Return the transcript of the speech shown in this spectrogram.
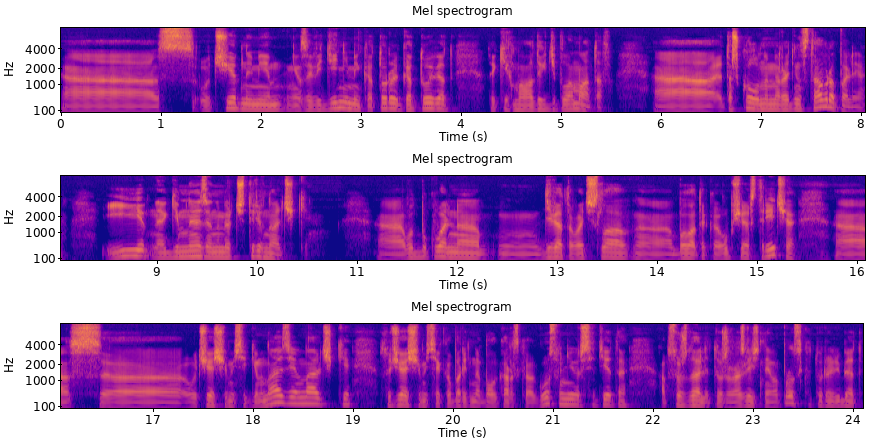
с учебными заведениями, которые готовят таких молодых дипломатов. А, это школа номер один в Ставрополе и гимназия номер четыре в Нальчике. А, вот буквально 9 числа а, была такая общая встреча а, с учащимися гимназии в Нальчике, с учащимися Кабардино-Балкарского госуниверситета, обсуждали тоже различные вопросы, которые ребят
